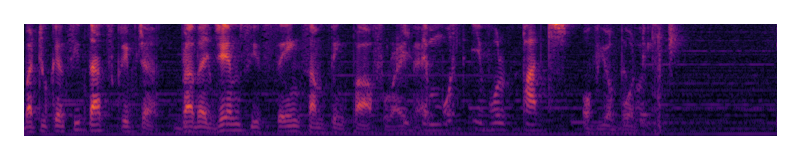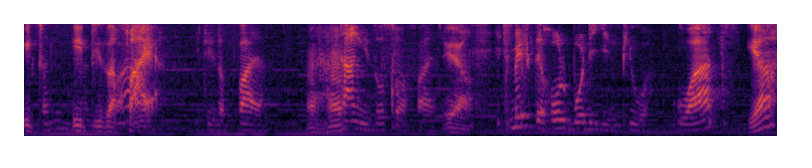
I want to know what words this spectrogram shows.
But you can see that scripture. Brother James is saying something powerful right there. It's there the most evil part of your body. body. It, it is a fire. It is a fire. Uh-huh. Tongue is also a fire. Yeah. It makes the whole body impure. What? Yeah,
